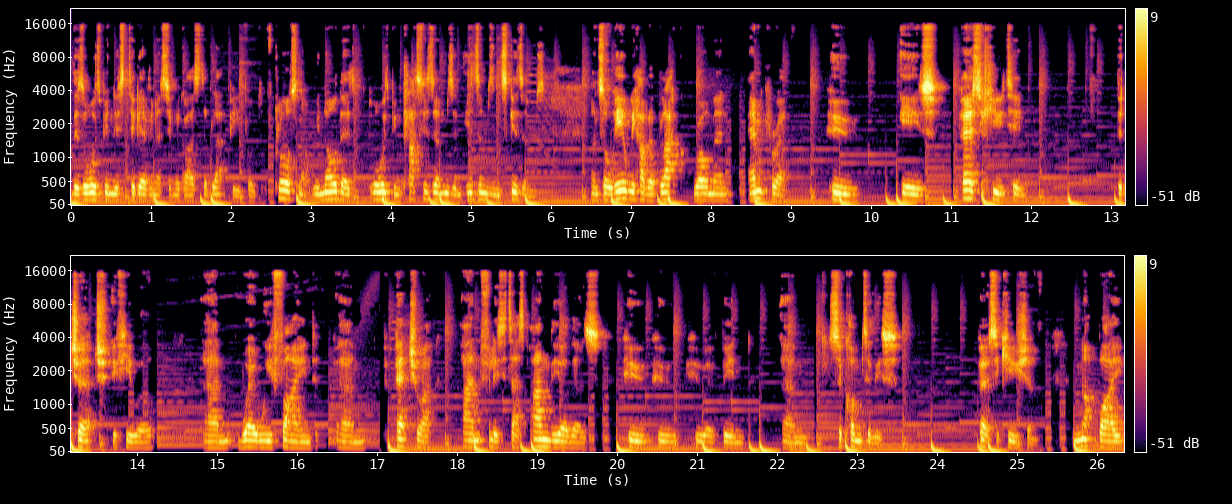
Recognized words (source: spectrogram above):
There's always been this togetherness in regards to black people. Of course not. We know there's always been classisms and isms and schisms. And so here we have a black Roman emperor who is persecuting the church, if you will, um, where we find um, Perpetua and Felicitas and the others who, who, who have been um, succumbed to this persecution, not by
